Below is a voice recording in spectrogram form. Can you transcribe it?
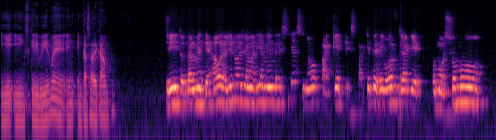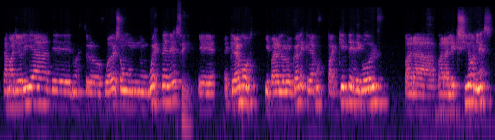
inscribirme en, casa de campo? Sí, totalmente. Ahora, yo no le llamaría membresía, sino paquetes, paquetes de golf, ya que como somos la mayoría de nuestros jugadores son huéspedes. Eh, creamos, y para los locales creamos paquetes de golf para, para lecciones,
